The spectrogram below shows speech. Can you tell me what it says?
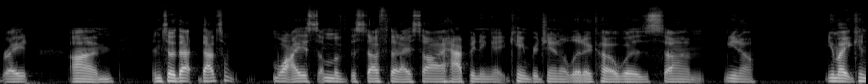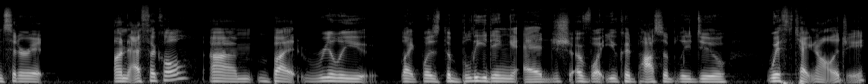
right? Um, and so that that's why some of the stuff that I saw happening at Cambridge Analytica was, um, you know, you might consider it unethical, um, but really like was the bleeding edge of what you could possibly do with technology.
